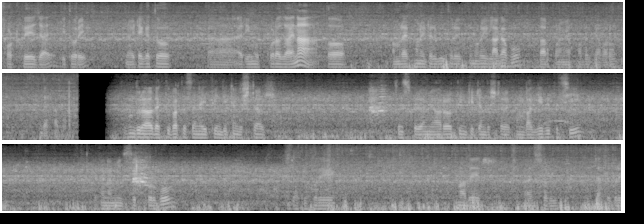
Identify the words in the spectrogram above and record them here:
শর্ট হয়ে যায় ভিতরে এটাকে তো রিমুভ করা যায় না, তো আমরা এখন এটার ভিতরে পুনরায় লাগাবো, তারপর আমি আপনাদেরকে আবারও দেখাবো। বন্ধুরা, দেখতে পারতেছেন এই তিনটি ট্যান্ডেস্টার চেঞ্জ করে আমি আরও তিনটি ট্যান্ডেস্টার এখন লাগিয়ে দিতেছি। এখানে আমি সেট করব। যাতে করে আপনাদের সরি যাতে করে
